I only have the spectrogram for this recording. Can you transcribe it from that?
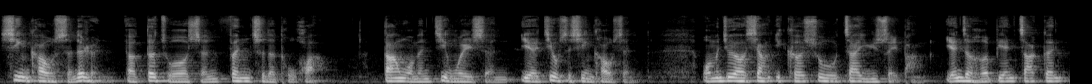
信靠神的人要得着神分赐的图画。当我们敬畏神，也就是信靠神，我们就要像一棵树栽于水旁，沿着河边扎根。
